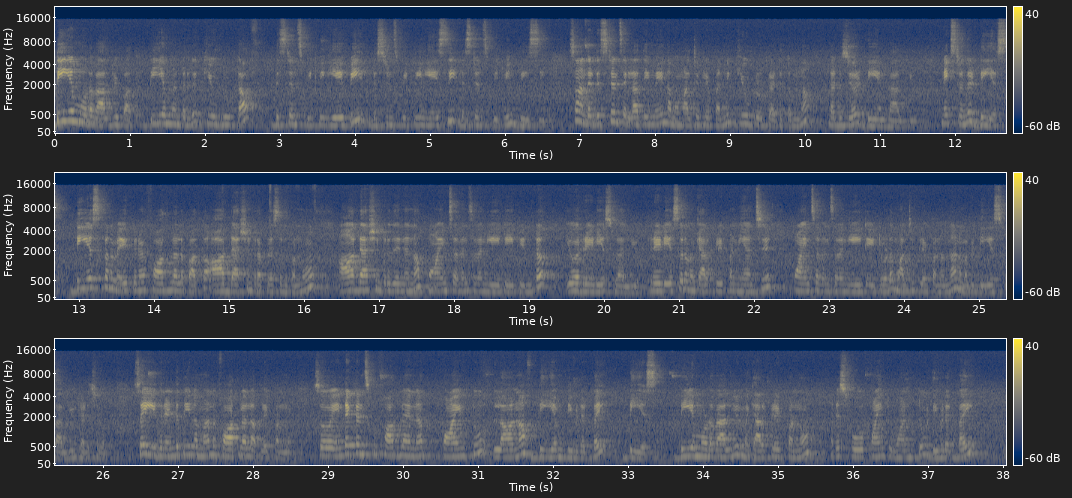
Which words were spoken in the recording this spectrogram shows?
டிஎம்மோட வேல்யூ பார்த்தோம். டிஎம்ன்றது cube root of distance between AB distance between AC distance between BC so அந்த distance எல்லாத்தையுமே நம்ம மல்டிப்ளை பண்ணி கியூப் ரூட் எடுத்தோம்னா that is your DM value next வந்து டிஎஸ் டிஎஸ்க்கு நம்ம ஏற்கனவே ஃபார்முலாவில் பார்த்தோம் ஆர் டேஷ்னு ரெப்ரசென்ட் பண்ணுவோம். ஆர் டேஷ்ன்றது என்னென்னா point seven seven eight eight into your radius value ரேடியஸை நம்ம கேல்குலேட் பண்ணியாச்சு. பாயிண்ட் செவன் செவன் எயிட் எயிட்டோட மல்டிப்ளை பண்ணோம்னா நமக்கு டிஎஸ் வேல்யூ கிடச்சிரும். ஸோ இது ரெண்டுத்தையும் நம்ம அந்த ஃபார்முலாவில் அப்ளை பண்ணணும் ஸோ இண்டக்டன்ஸ்க்கு ஃபார்முலா என்ன? Point two ln of DM divided by DS டிஎம்மோட value நம்ம கேல்குலேட் பண்ணோம். That is four point one two divided by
